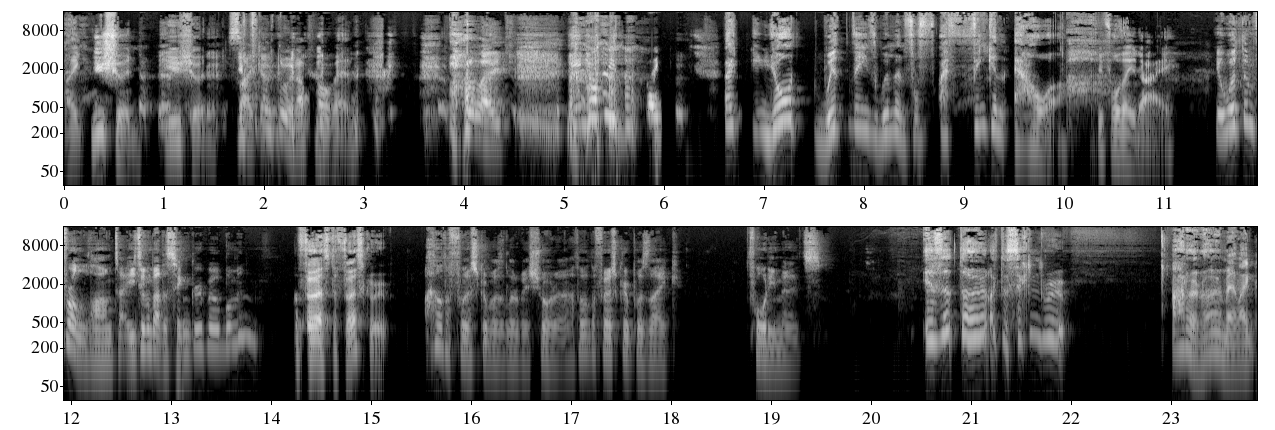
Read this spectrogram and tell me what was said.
Like, you should. You should. You've Psycho. been through enough, man. But like, like, like you're with these women for I think an hour before they die. You're with them for a long time. Are you talking about the second group of women? The first, the first group. I thought the first group was a little bit shorter. I thought the first group was like forty minutes. Is it though? Like the second group. I don't know, man. Like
